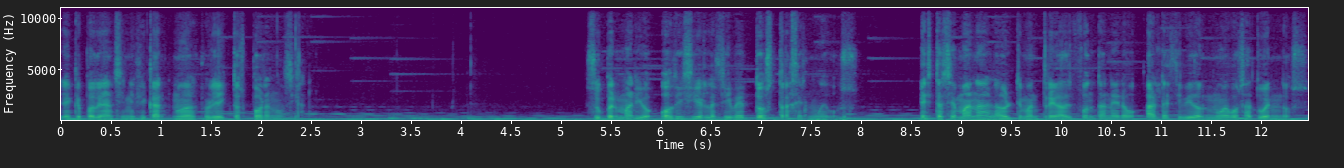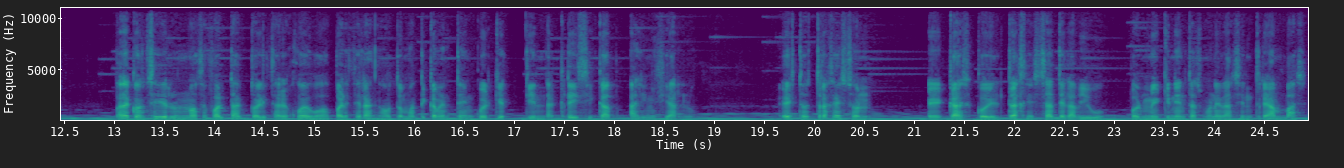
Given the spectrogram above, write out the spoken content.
ya que podrían significar nuevos proyectos por anunciar. Super Mario Odyssey recibe dos trajes nuevos. Esta semana, la última entrega del fontanero ha recibido nuevos atuendos. Para conseguirlo no hace falta actualizar el juego, aparecerán automáticamente en cualquier tienda Crazy Cup al iniciarlo. Estos trajes son el casco y el traje Satellaview por 1500 monedas entre ambas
